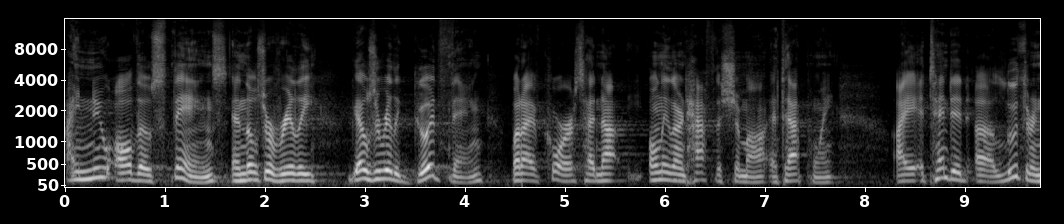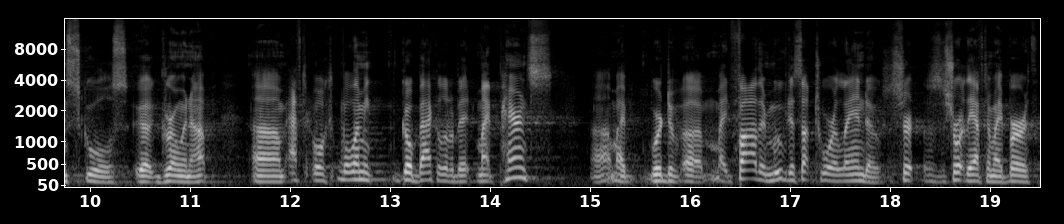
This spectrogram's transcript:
I knew all those things. And those were really, that was a really good thing. But I, of course, had not only learned half the Shema at that point. I attended uh, Lutheran schools uh, growing up. Um, after, well, well, let me go back a little bit. My parents uh, my, uh, my father moved us up to Orlando shortly after my birth.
